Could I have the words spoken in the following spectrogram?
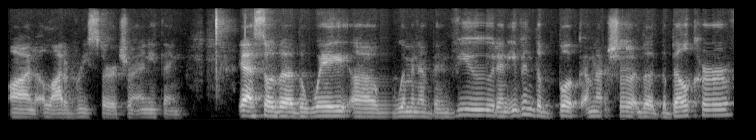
on a lot of research or anything yeah so the the way uh, women have been viewed and even the book i'm not sure the, the bell curve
